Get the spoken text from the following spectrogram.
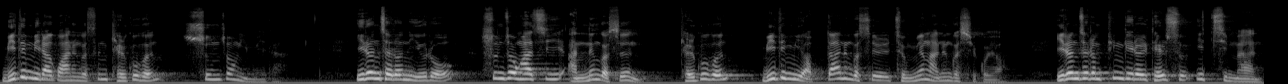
믿음이라고 하는 것은 결국은 순종입니다. 이런저런 이유로 순종하지 않는 것은 결국은 믿음이 없다는 것을 증명하는 것이고요. 이런저런 핑계를 댈 수 있지만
